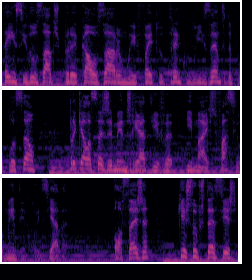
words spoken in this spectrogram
têm sido usados para causar um efeito tranquilizante da população para que ela seja menos reativa e mais facilmente influenciada. Ou seja, que as substâncias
